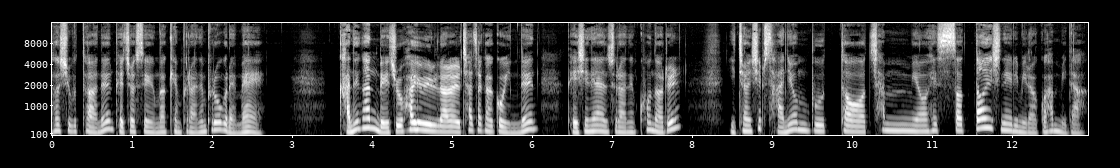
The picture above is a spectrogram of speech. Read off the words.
6시부터 하는 배철수의 음악 캠프라는 프로그램에 가능한 매주 화요일 날 찾아가고 있는 배신의 한 수라는 코너를 2014년부터 참여했었던 신혜림이라고 합니다.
